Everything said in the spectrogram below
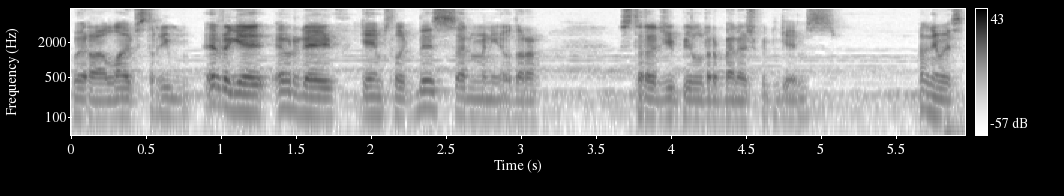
where I live stream every, ga every day games like this and many other strategy builder management games. Anyways,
